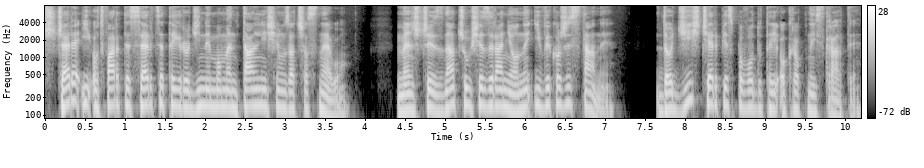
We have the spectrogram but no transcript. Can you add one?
Szczere i otwarte serce tej rodziny momentalnie się zatrzasnęło. Mężczyzna czuł się zraniony i wykorzystany. Do dziś cierpię z powodu tej okropnej straty.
